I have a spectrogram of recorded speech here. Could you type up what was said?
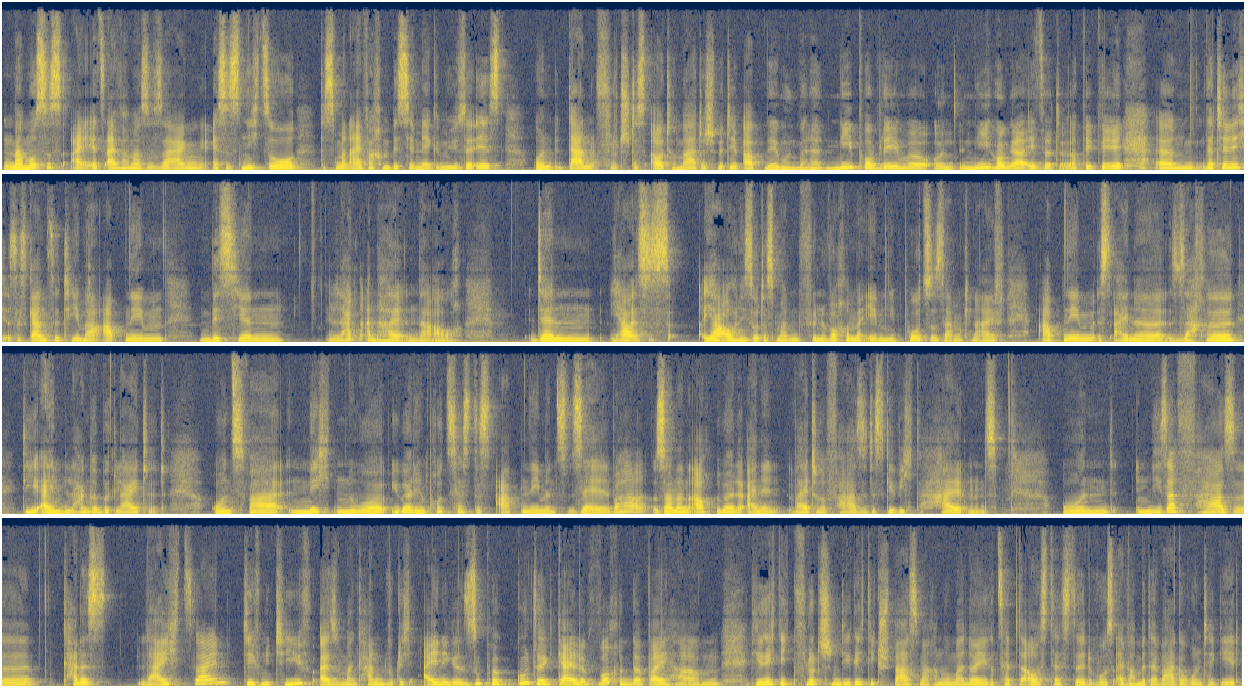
man muss es jetzt einfach mal so sagen, es ist nicht so, dass man einfach ein bisschen mehr Gemüse isst und dann flutscht das automatisch mit dem Abnehmen und man hat nie Probleme und nie Hunger etc. pp. Ähm, natürlich ist das ganze Thema Abnehmen ein bisschen langanhaltender auch. Denn ja, es ist ja auch nicht so, dass man für eine Woche mal eben den Po zusammenkneift. Abnehmen ist eine Sache, die einen lange begleitet. Und zwar nicht nur über den Prozess des Abnehmens selber, sondern auch über eine weitere Phase des Gewichthaltens. Und in dieser Phase kann es leicht sein, definitiv. Also man kann wirklich einige super gute, geile Wochen dabei haben, die richtig flutschen, die richtig Spaß machen, wo man neue Rezepte austestet, wo es einfach mit der Waage runtergeht.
